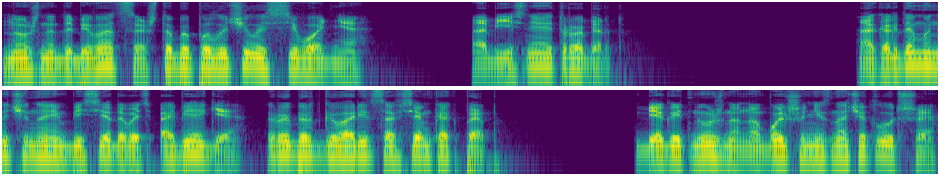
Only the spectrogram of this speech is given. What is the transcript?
Нужно добиваться, чтобы получилось сегодня, объясняет Роберт. А когда мы начинаем беседовать о беге, Роберт говорит совсем как Пеп. Бегать нужно, но больше не значит лучше.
